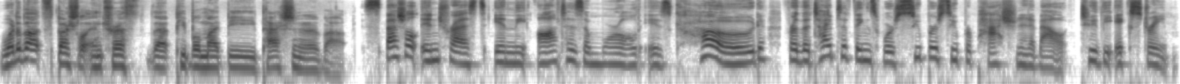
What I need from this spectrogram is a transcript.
What about special interests that people might be passionate about? Special interest in the autism world is code for the types of things we're super, super passionate about to the extreme.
